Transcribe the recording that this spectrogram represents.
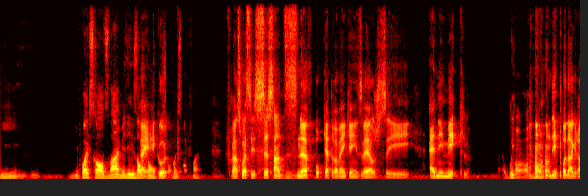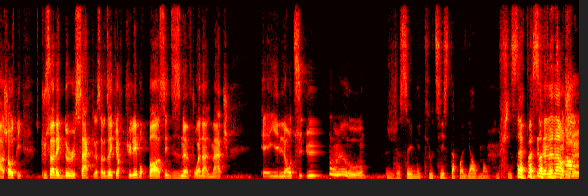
il n'est pas extraordinaire, mais les autres ben, écoute, sont pas extraordinaires. François, c'est 619 pour 95 verges. C'est anémique. Oui. On n'est pas dans grand-chose. Puis tout ça avec deux sacs. Ça veut dire qu'il a reculé pour passer 19 fois dans le match. Et ils l'ont-tu eu? Ou... Je sais, mais Cloutier, c'était pas le diable non plus. C'était pas ça. Non, non, non, je ne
